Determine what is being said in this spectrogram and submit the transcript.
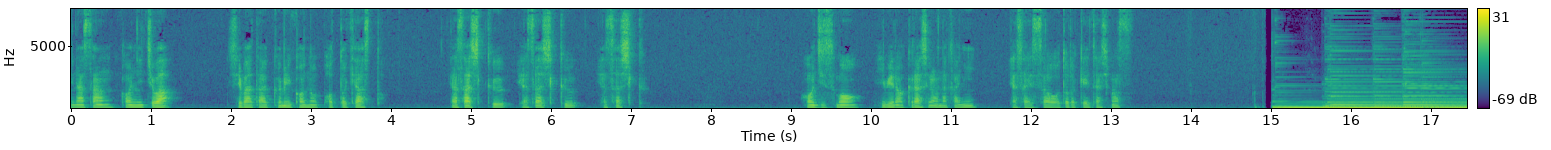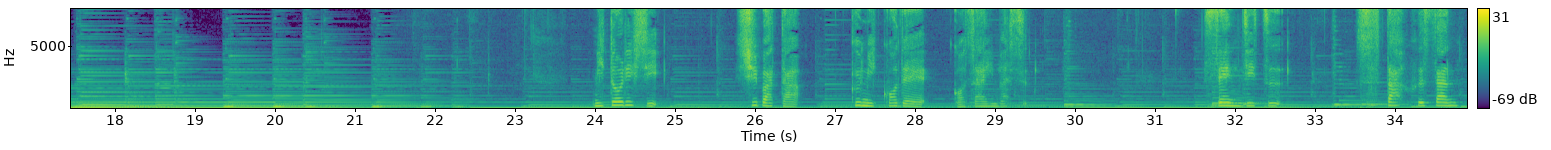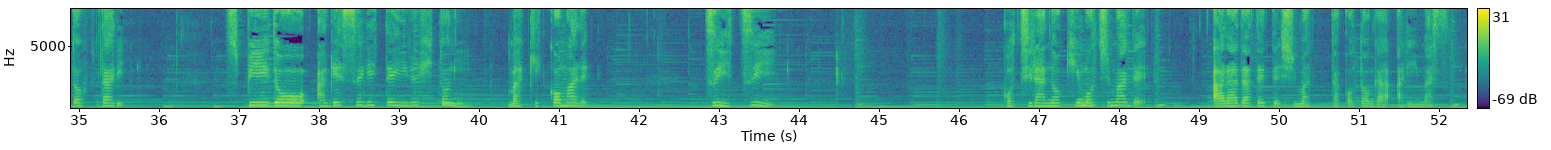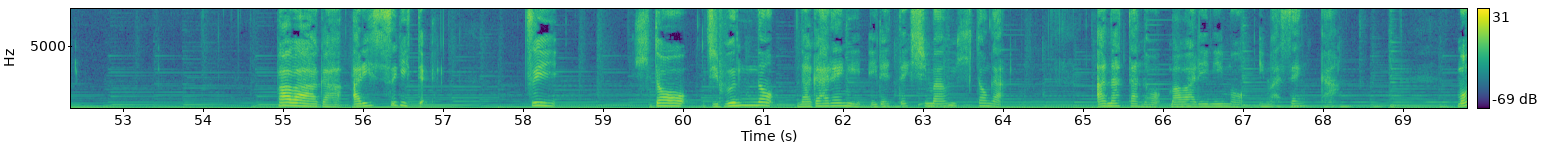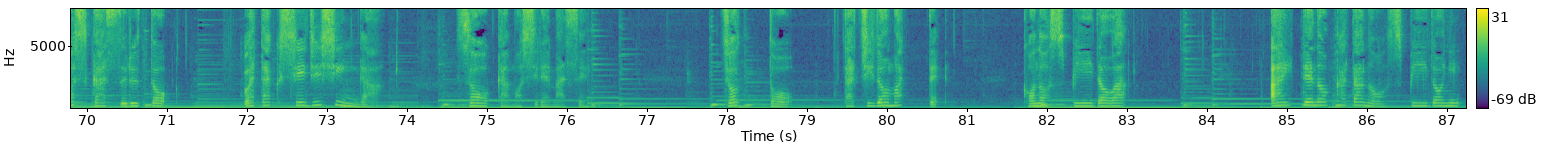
皆さんこんにちは。柴田久美子のポッドキャスト。優しく優しく優しく。本日も日々の暮らしの中に優しさをお届けいたします。見取り市柴田久美子でございます。先日スタッフさんと2人スピードを上げすぎている人に巻き込まれついついこちらの気持ちまで荒立ててしまったことがあります。パワーがありすぎてつい人を自分の流れに入れてしまう人があなたの周りにもいませんか？もしかすると私自身がそうかもしれません。ちょっと立ち止まってこのスピードは相手の方のスピードに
